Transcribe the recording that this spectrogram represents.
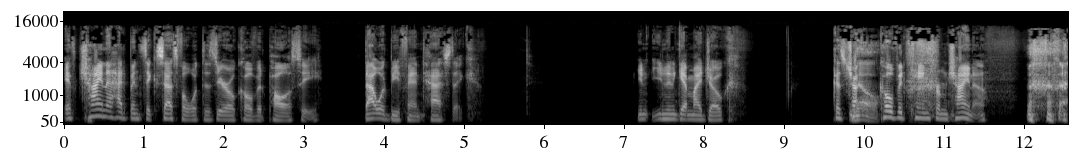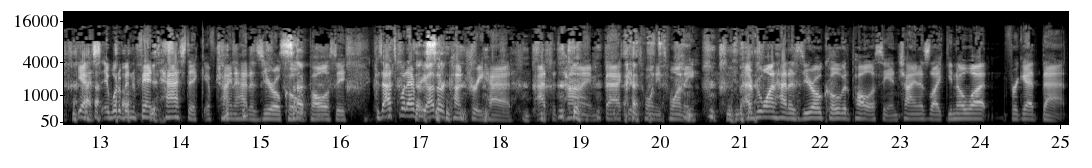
If China had been successful with the zero COVID policy, that would be fantastic. You, you didn't get my joke? Because Chi- No. COVID came from China. Yes, it would have been oh, fantastic if China had a zero COVID policy, because that's what every other country had at the time back in 2020. Everyone had a zero COVID policy, and China's like, you know what? Forget that.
